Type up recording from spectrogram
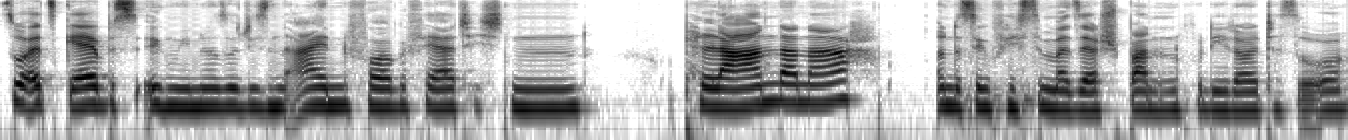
So als gäbe es irgendwie nur so diesen einen vorgefertigten Plan danach. Und deswegen finde ich es immer sehr spannend, wo die Leute so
